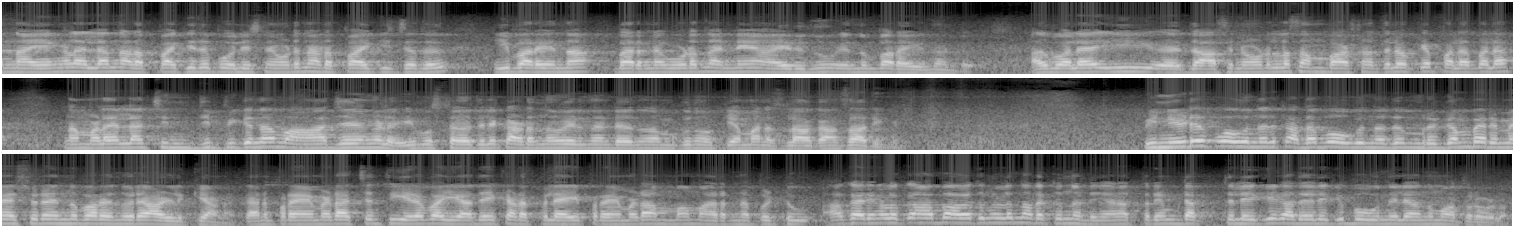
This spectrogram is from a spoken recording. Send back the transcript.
നയങ്ങളെല്ലാം നടപ്പാക്കിയത് പോലീസിനോട് നടപ്പാക്കിച്ചത് ഈ പറയുന്ന ഭരണകൂടം തന്നെ ആയിരുന്നു എന്നും പറയുന്നുണ്ട്. അതുപോലെ ഈ ദാസിനോടുള്ള സംഭാഷണത്തിലൊക്കെ പല പല നമ്മളെല്ലാം ചിന്തിപ്പിക്കുന്ന വാചകങ്ങൾ ഈ പുസ്തകത്തിൽ കടന്നു വരുന്നുണ്ട് എന്ന് നമുക്ക് നോക്കിയാൽ മനസ്സിലാക്കാൻ സാധിക്കും. പിന്നീട് പോകുന്നത് കഥ പോകുന്നത് മൃഗം പരമേശ്വരൻ എന്ന് പറയുന്ന ഒരാൾക്കാണ്. കാരണം പ്രേമയുടെ അച്ഛൻ തീരെ വയ്യാതെ കിടപ്പിലായി പ്രേമയുടെ അമ്മ മരണപ്പെട്ടു. ആ കാര്യങ്ങളൊക്കെ ആ ഭാഗത്തുകളിൽ നടക്കുന്നുണ്ട്. ഞാൻ അത്രയും ഡെപ്തിലേക്ക് കഥയിലേക്ക് പോകുന്നില്ല എന്ന് മാത്രമേ ഉള്ളൂ.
